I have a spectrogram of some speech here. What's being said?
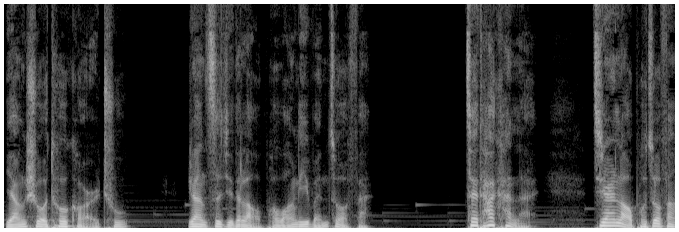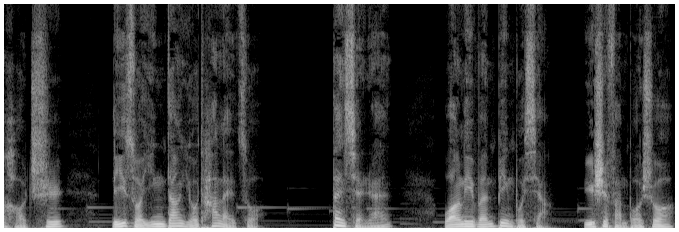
杨烁脱口而出，让自己的老婆王丽文做饭。在他看来，既然老婆做饭好吃，理所应当由他来做。但显然，王丽文并不想，于是反驳说：“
